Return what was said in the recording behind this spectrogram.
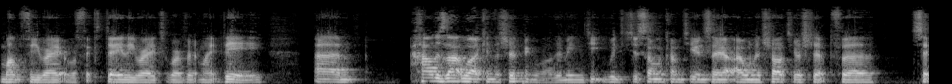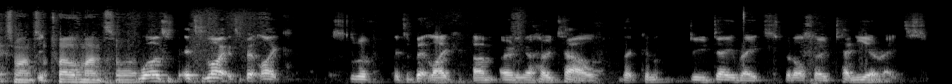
monthly rate or a fixed daily rate or whatever it might be. Um, how does that work in the shipping world? I mean, you, would just someone come to you and say, "I want to charter your ship for six months or twelve months or well it's, it's like it's a bit like sort of it's a bit like um, owning a hotel that can do day rates but also 10 year rates.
